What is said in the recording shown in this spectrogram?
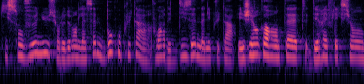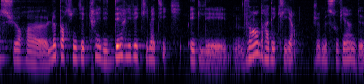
qui sont venus sur le devant de la scène beaucoup plus tard, voire des dizaines d'années plus tard. Et j'ai encore en tête des réflexions sur euh, l'opportunité de créer des dérivés climatiques et de les vendre à des clients. Je me souviens de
